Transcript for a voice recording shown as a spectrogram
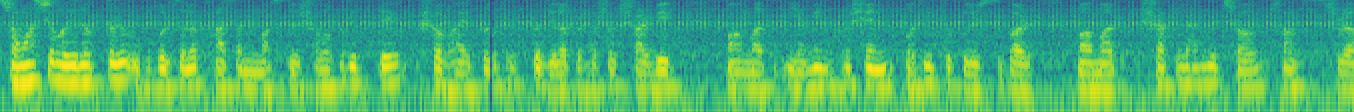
সমাজসেবা অধিদপ্তরের উপপরিচালক হাসান মাসুদের সভাপতিত্বে সভায় প্রতিরিক্ত জেলা প্রশাসক সার্বিক মোহাম্মদ ইয়ামিন হোসেন, অতিরিক্ত পুলিশ সুপার মোহাম্মদ শাকিল আহমেদ সহ সংশ্লিষ্টরা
